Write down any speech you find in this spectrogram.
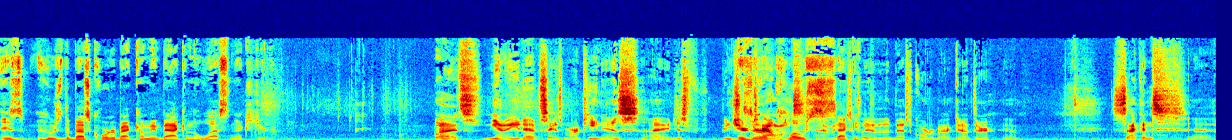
is who's the best quarterback coming back in the West next year? Well, it's you know you'd have to say it's Martinez. I just in sheer Is there a close I mean, second? he's clearly the best quarterback out there. Yeah. Second, uh,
